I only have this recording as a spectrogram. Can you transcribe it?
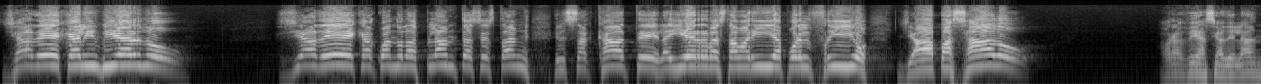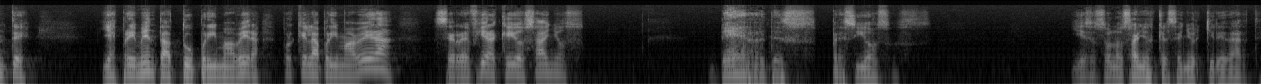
Ya deja el invierno. Ya deja cuando las plantas están, el zacate, la hierba está amarilla por el frío. Ya ha pasado. Ahora ve hacia adelante y experimenta tu primavera. Porque la primavera se refiere a aquellos años verdes, preciosos. Y esos son los años que el Señor quiere darte.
